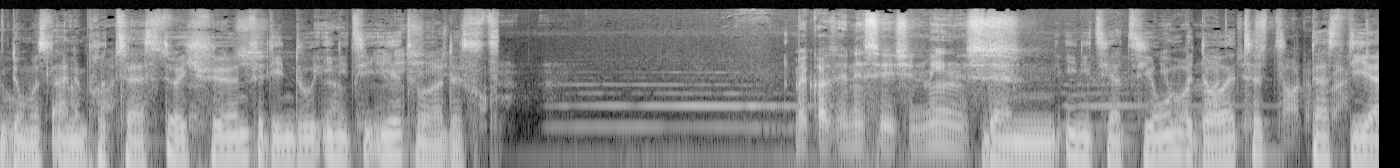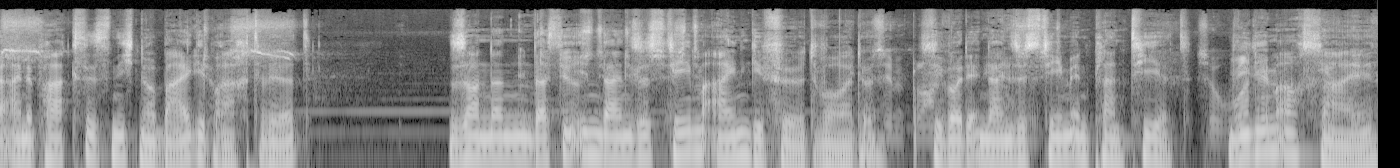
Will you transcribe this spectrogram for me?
Du musst einen Prozess durchführen, für den du initiiert wurdest. Denn Initiation bedeutet, dass dir eine Praxis nicht nur beigebracht wird, sondern dass sie in dein System eingeführt wurde. Sie wurde in dein System implantiert. Wie dem auch sei,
